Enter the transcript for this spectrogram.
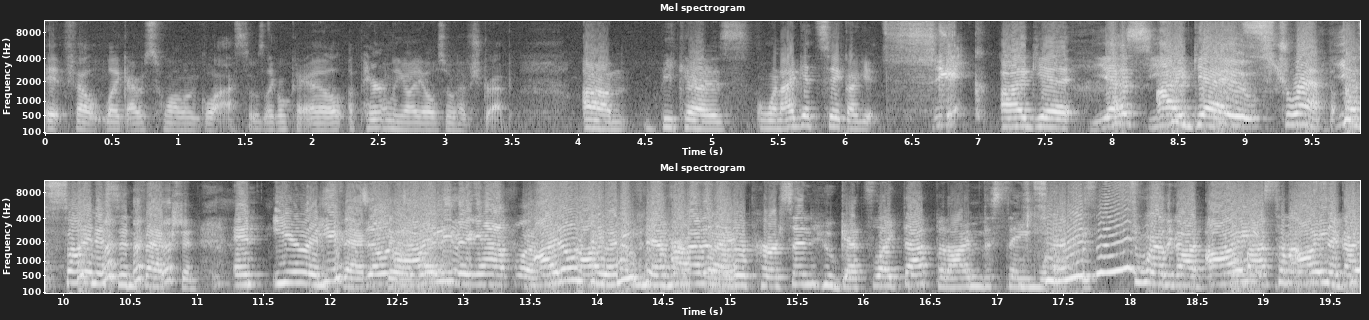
it felt like I was swallowing glass. I was like, okay, I'll, apparently I also have strep. Um, because when I get sick, I get sick. I get Yes, you I get do. strep, You- a sinus infection, an ear infection. You don't do I- anything halfway. I don't do I've anything. never met another person who gets like that, but I'm the same way. Seriously? Swear to God, I- the last time I was I sick, I get- had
